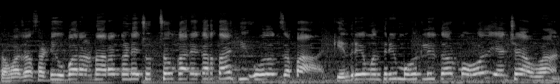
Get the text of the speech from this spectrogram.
समाजासाठी उभा राहणारा गणेशोत्सव कार्यकर्ता ही ओळख जपा. केंद्रीय मंत्री मुरलीधर मोहोळ यांचे आव्हान.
